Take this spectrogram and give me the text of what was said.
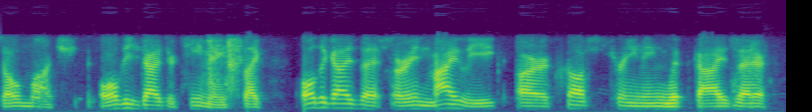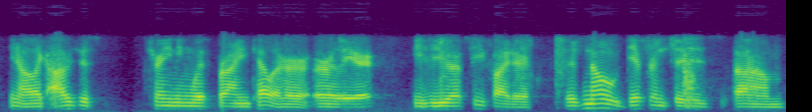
so much. All these guys are teammates. Like all the guys that are in my league are cross training with guys that are, you know, like I was just training with Brian Kelleher earlier. He's a UFC fighter. There's no differences um,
